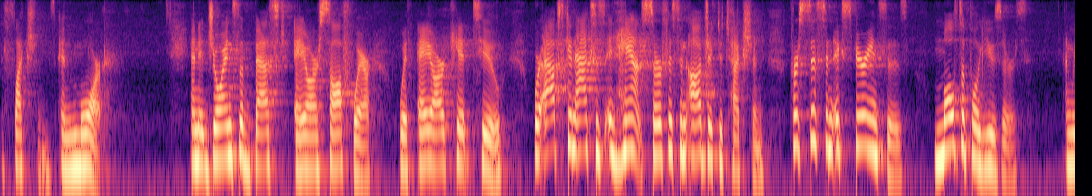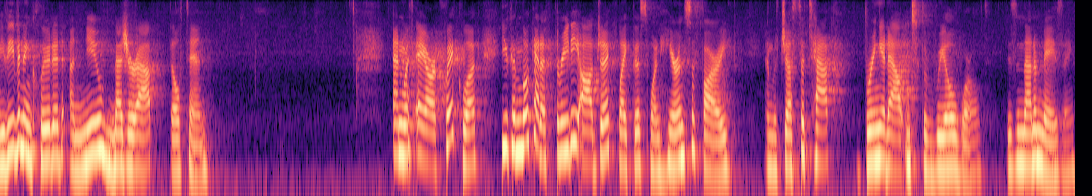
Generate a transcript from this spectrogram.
reflections, and more and it joins the best AR software with ARKit 2, where apps can access enhanced surface and object detection, persistent experiences, multiple users, and we've even included a new measure app built in. And with AR Quick Look, you can look at a 3D object like this one here in Safari, and with just a tap, bring it out into the real world. Isn't that amazing?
